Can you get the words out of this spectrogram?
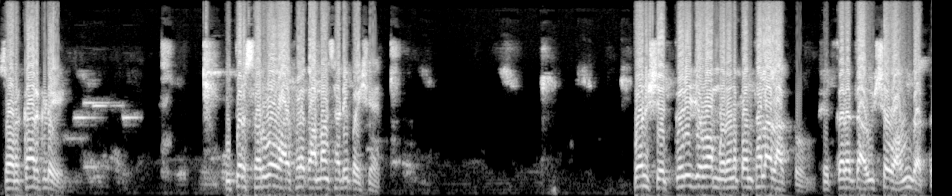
सरकारकडे इतर सर्व वायफळ कामांसाठी पैसे आहेत. पण शेतकरी जेव्हा मरणपंथाला लागतो शेतकऱ्याचं आयुष्य वाहून जात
